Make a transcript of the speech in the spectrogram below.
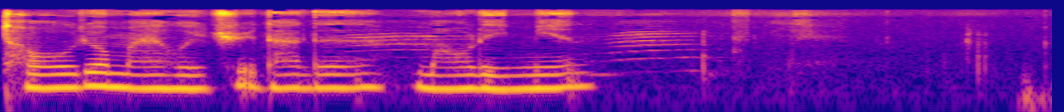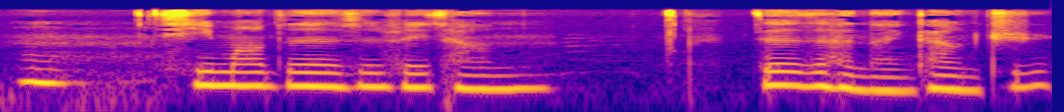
头就埋回去他的毛里面，嗯。吸猫真的是非常，真的是很难抗拒。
